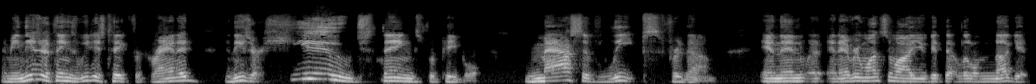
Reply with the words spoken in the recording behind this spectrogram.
I mean, these are things we just take for granted, and these are huge things for people, massive leaps for them. And then, and every once in a while, you get that little nugget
